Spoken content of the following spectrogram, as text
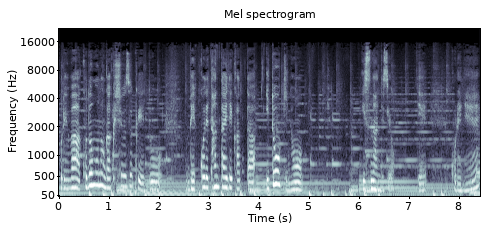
これは子どもの学習机と別個で単体で買った伊藤機の椅子なんですよ。でこれね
